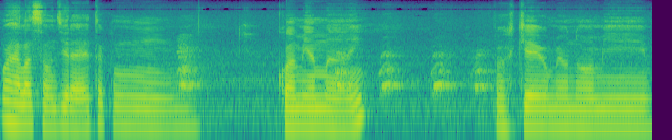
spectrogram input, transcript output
uma relação direta com, com a minha mãe porque o meu nome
